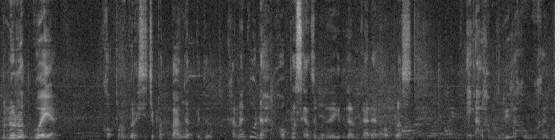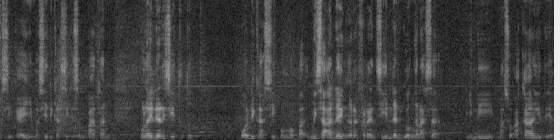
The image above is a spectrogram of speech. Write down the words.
menurut gue ya kok progresnya cepet banget gitu. Karena gue udah hopeless kan sebenarnya gitu dalam keadaan hopeless. Eh alhamdulillah kok gue masih kayaknya masih dikasih kesempatan. Mulai dari situ tuh mau dikasih pengobat misal ada yang ngereferensiin dan gue ngerasa ini masuk akal gitu ya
